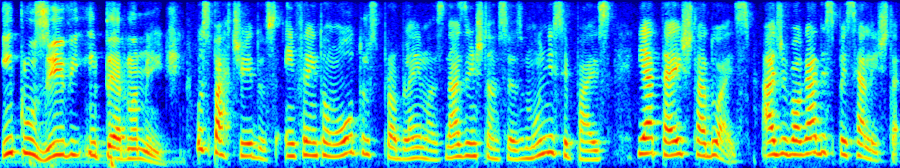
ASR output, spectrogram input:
inclusive internamente? Os partidos enfrentam outros problemas nas instâncias municipais e até estaduais. A advogada especialista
